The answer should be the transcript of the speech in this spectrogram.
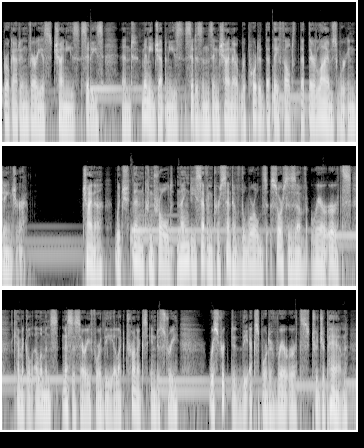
broke out in various Chinese cities, and many Japanese citizens in China reported that they felt that their lives were in danger. China, which then controlled 97% of the world's sources of rare earths, chemical elements necessary for the electronics industry, restricted the export of rare earths to Japan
